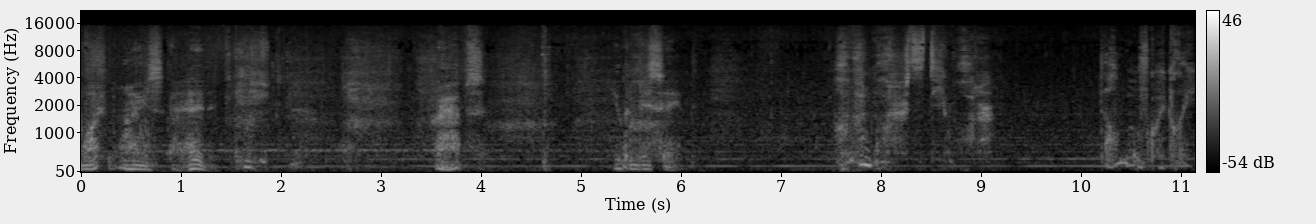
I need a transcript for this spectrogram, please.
What lies ahead? Perhaps you can be saved. Open water is deep water. They'll move quickly.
